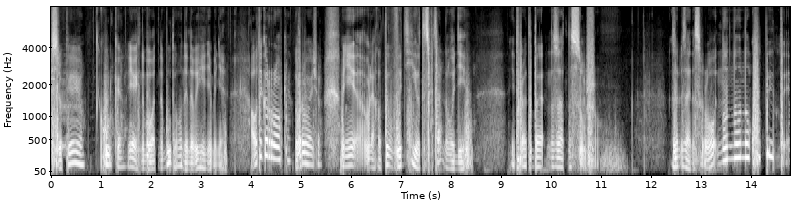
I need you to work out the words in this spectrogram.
Слюки, курки. Я їх набивати не буду, вони не вигідні мені. А от і коровки. Добрий вечір. Мені, бляха, ти в воді, ти спеціально в воді. І треба тебе назад на сушу. Залізай на сушу. Ну, ну, ну, куди ти?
